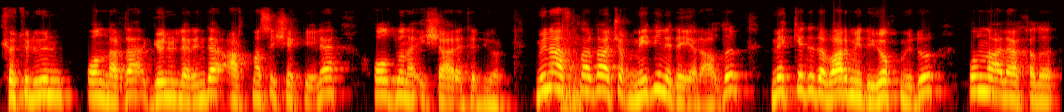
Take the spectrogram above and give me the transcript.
kötülüğün onlarda, gönüllerinde artması şekliyle olduğuna işaret ediyor. Münafıklar daha çok Medine'de yer aldı. Mekke'de de var mıydı, yok muydu? Bununla alakalı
